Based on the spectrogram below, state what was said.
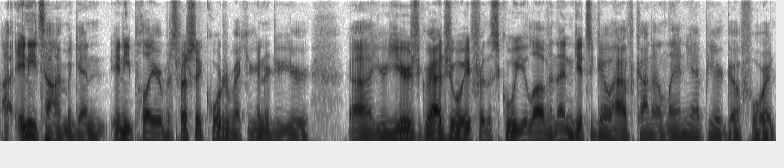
uh, anytime again any player but especially a quarterback you're going to do your uh, your years graduate for the school you love and then get to go have kind of a lagniappe year go for it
